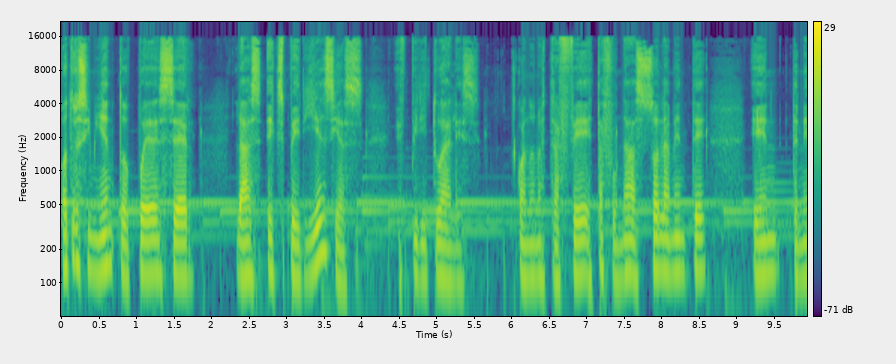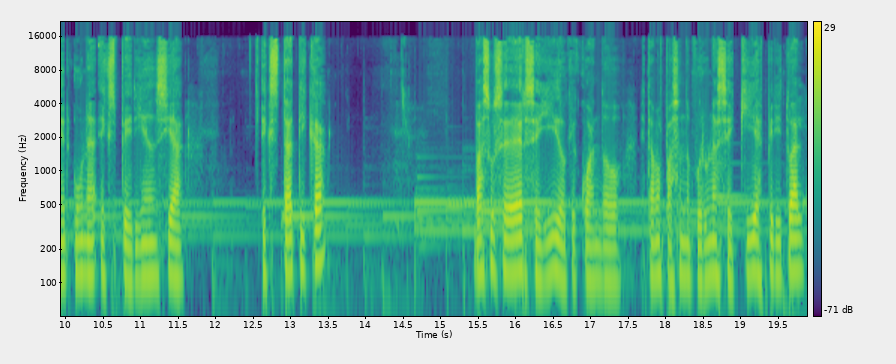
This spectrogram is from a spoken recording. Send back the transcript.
Otro cimiento puede ser las experiencias espirituales cuando nuestra fe está fundada solamente en tener una experiencia extática, va a suceder seguido que cuando estamos pasando por una sequía espiritual,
